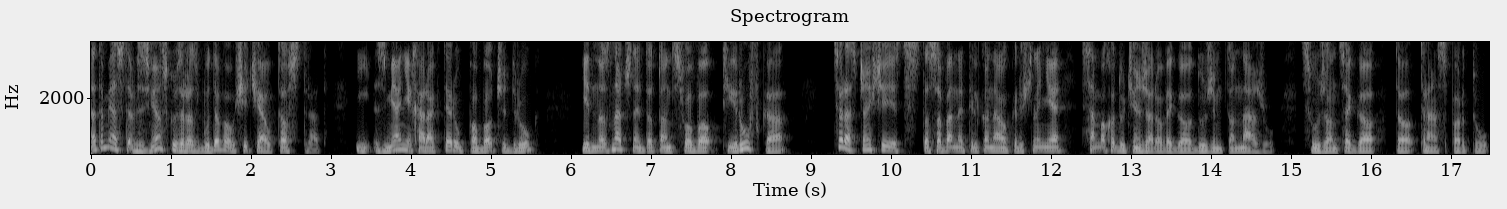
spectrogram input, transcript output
Natomiast w związku z rozbudową sieci autostrad i zmianie charakteru poboczy dróg, jednoznaczne dotąd słowo tirówka coraz częściej jest stosowane tylko na określenie samochodu ciężarowego o dużym tonażu, służącego do transportu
